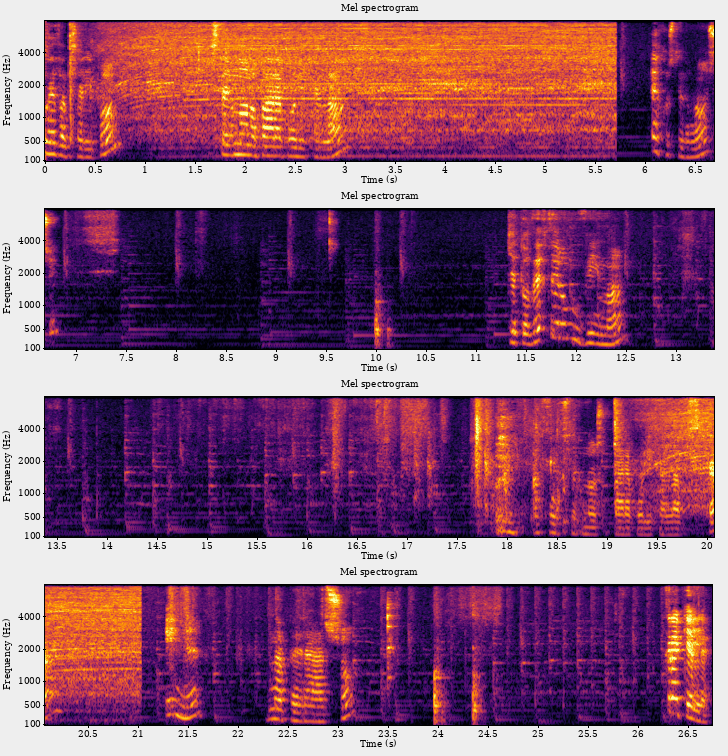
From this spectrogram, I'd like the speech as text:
Και αφού έβαψα λοιπόν, στεγνώνω πάρα πολύ καλά. Έχω στεγνώσει. Και το δεύτερο μου βήμα αφού έχω στεγνώσει πάρα πολύ καλά φυσικά είναι να περάσω κρακελέ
